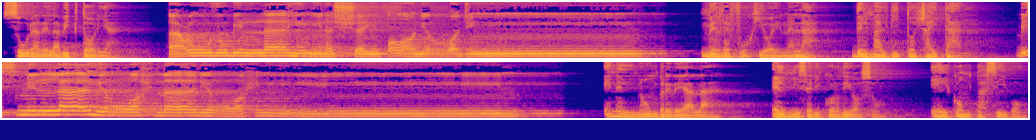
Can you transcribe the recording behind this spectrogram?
Sura de la Victoria. أعوذ بالله من الشيطان الرجيم Me refugio en Alá del maldito Shaitán. بسم الله الرحمن الرحيم En el nombre de Alá, el misericordioso, el compasivo.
